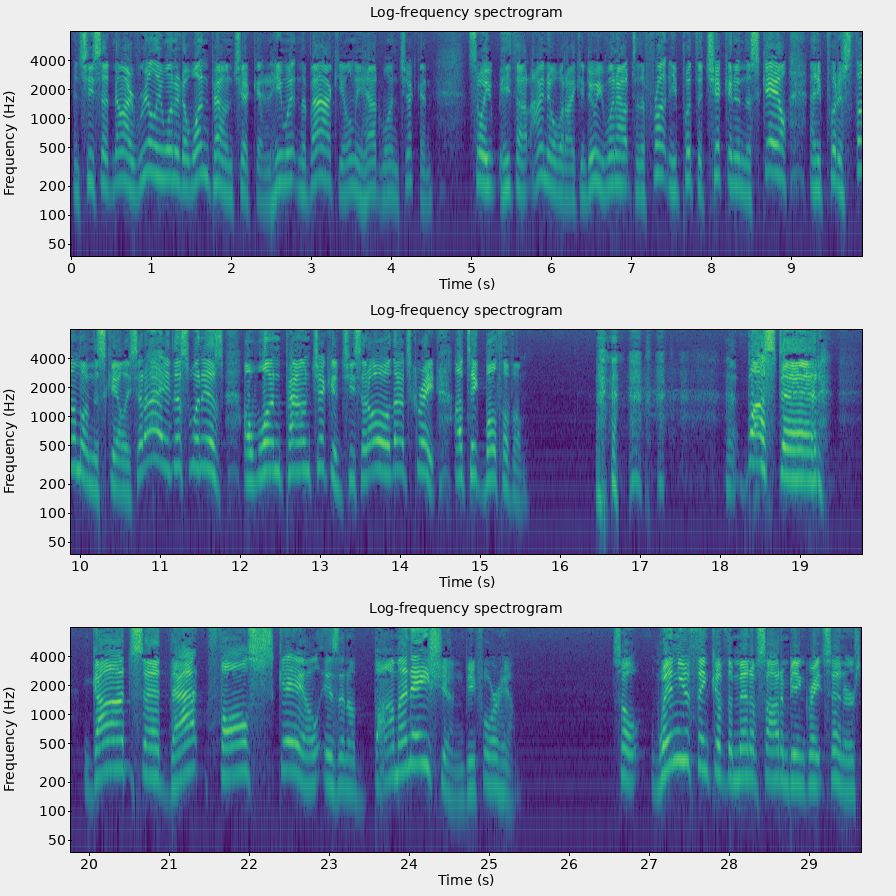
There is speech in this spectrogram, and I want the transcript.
And she said, No, I really wanted a one pound chicken. And he went in the back, he only had one chicken. So he, he thought, I know what I can do. He went out to the front and he put the chicken in the scale and he put his thumb on the scale. He said, Hey, this one is a one pound chicken. She said, Oh, that's great. I'll take both of them. Busted. God said that false scale is an abomination before him. So when you think of the men of Sodom being great sinners,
